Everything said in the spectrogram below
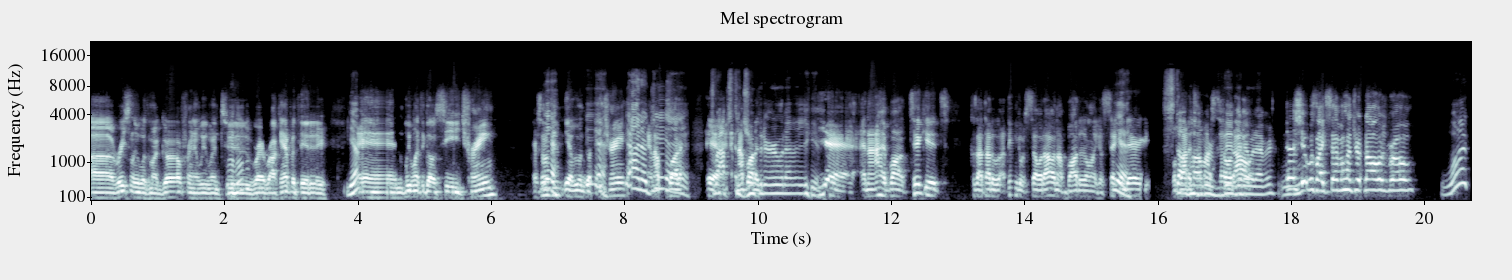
uh, recently with my girlfriend, and we went to Mhm. Red Rock Amphitheater, Yep. and we went to go see Train or something. Yeah, we went to go Yeah. see Train. Yeah, I know. And I yeah, bought yeah. it. Yeah, Drops and to I bought it. Jupiter or whatever. Yeah. Yeah, and I had bought tickets because I thought it was, I think it was sold out, and I bought it on like a secondary. But by the time I or sold out, or whatever. That Mhm. shit was like seven hundred dollars, bro. What?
